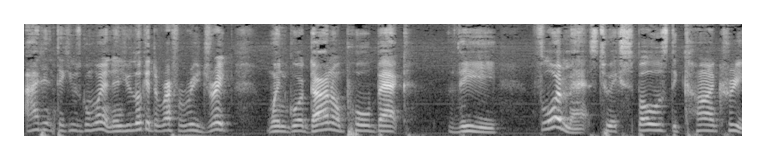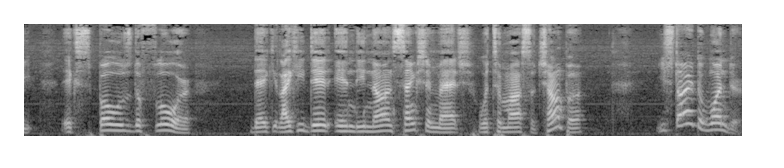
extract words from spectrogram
I didn't think he was going to win. And you look at the referee Drake when Gargano pulled back the floor mats to expose the concrete, expose the floor, that like he did in the non-sanctioned match with Tommaso Ciampa. You started to wonder,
